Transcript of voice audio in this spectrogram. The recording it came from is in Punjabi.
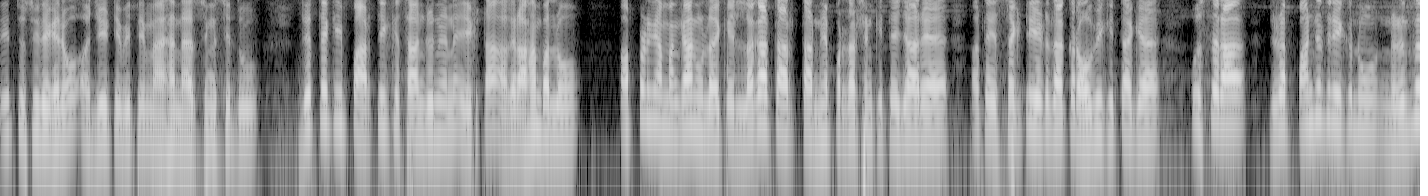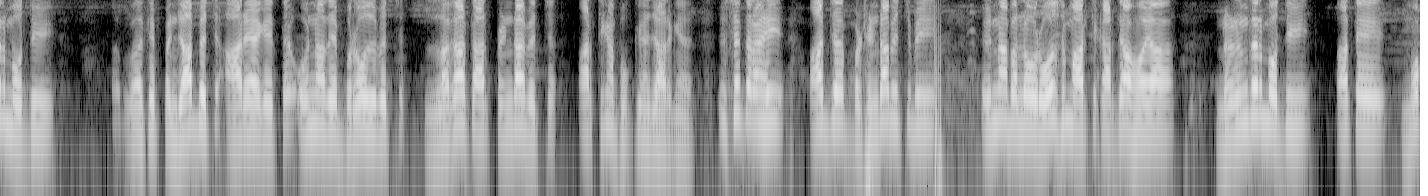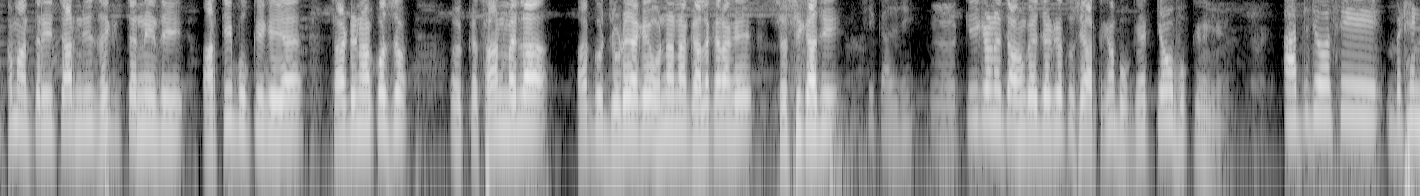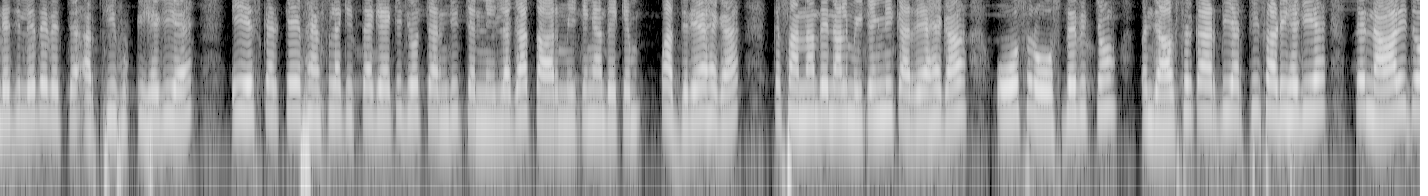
ਇਹ ਤੁਸੀਂ ਦੇਖ ਰਹੇ ਹੋ ਅਜੀ ਟੀਵੀ ਤੇ ਮੈਂ ਹਾਂ ਨੈਬ ਸਿੰਘ ਸਿੱਧੂ। ਜਿੱਥੇ ਕਿ ਭਾਰਤੀ ਕਿਸਾਨ ਯੂਨੀਅਨ ਏਕਤਾ ਅਗਰਾਹਾਂ ਵੱਲੋਂ ਆਪਣੀਆਂ ਮੰਗਾਂ ਨੂੰ ਲੈ ਕੇ ਲਗਾਤਾਰ ਧਰਨੇ ਪ੍ਰਦਰਸ਼ਨ ਕੀਤੇ ਜਾ ਰਹੇ ਹੈ ਅਤੇ ਸੈਕਟਰੀਏਟ ਦਾ ਘਰਾਓ ਵੀ ਕੀਤਾ ਗਿਆ ਉਸ ਤਰ੍ਹਾਂ ਜਿਹੜਾ 5 ਤਰੀਕ ਨੂੰ ਨਰਿੰਦਰ ਮੋਦੀ ਅਤੇ ਪੰਜਾਬ ਵਿੱਚ ਆ ਰਿਹਾ ਹੈਗੇ ਤੇ ਉਹਨਾਂ ਦੇ ਵਿਰੋਧ ਵਿੱਚ ਲਗਾਤਾਰ ਪਿੰਡਾਂ ਵਿੱਚ ਅਰਥੀਆਂ ਫੂਕੀਆਂ ਜਾ ਰਹੀਆਂ ਇਸੇ ਤਰ੍ਹਾਂ ਹੀ ਅੱਜ ਬਠਿੰਡਾ ਵਿੱਚ ਵੀ ਇਹਨਾਂ ਵੱਲੋਂ ਰੋਸ ਮਾਰਚ ਕਰਦਿਆਂ ਹੋਇਆ ਨਰਿੰਦਰ ਮੋਦੀ ਅਤੇ ਮੁੱਖ ਮੰਤਰੀ ਚਰਨਜੀਤ ਸਿੰਘ ਚੰਨੀ ਦੀ ਅਰਥੀ ਫੂਕੀ ਗਈ ਹੈ। ਸਾਡੇ ਨਾਲ ਕੁਝ ਕਿਸਾਨ ਮਹਿਲਾ ਆਗੂ ਜੁੜੇ ਹੈਗੇ ਉਹਨਾਂ ਨਾਲ ਗੱਲ ਕਰਾਂਗੇ। ਸਤਿ ਸ਼੍ਰੀ ਅਕਾਲ ਜੀ। ਸਤਿ ਸ਼੍ਰੀ ਅਕਾਲ ਜੀ। ਕੀ ਕਹਿਣਾ ਚਾਹੋਗੇ ਜਿਹੜੀਆਂ ਤੁਸੀਂ ਅਰਥੀਆਂ ਫੂਕੀਆਂ ਕਿਉਂ ਫੂਕੀਆਂ ਗਈਆਂ? ਅੱਜ ਜੋ ਅਸੀਂ ਬਠਿੰਡੇ ਜ਼ਿਲ੍ਹੇ ਦੇ ਵਿੱਚ ਅਰਥੀ ਫੁੱਕੀ ਹੈਗੀ ਹੈ ਇਹ ਇਸ ਕਰਕੇ ਫੈਸਲਾ ਕੀਤਾ ਗਿਆ ਕਿ ਜੋ ਚਰਨਜੀਤ ਚੰਨੀ ਲਗਾਤਾਰ ਮੀਟਿੰਗਾਂ ਦੇ ਕੇ ਭੱਜ ਰਿਹਾ ਹੈਗਾ ਕਿਸਾਨਾਂ ਦੇ ਨਾਲ ਮੀਟਿੰਗ ਨਹੀਂ ਕਰ ਰਿਹਾ ਹੈਗਾ ਉਸ ਰੋਸ ਦੇ ਵਿੱਚੋਂ ਪੰਜਾਬ ਸਰਕਾਰ ਦੀ ਅਰਥੀ ਸਾੜੀ ਹੈਗੀ ਹੈ ਤੇ ਨਾਲ ਹੀ ਜੋ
